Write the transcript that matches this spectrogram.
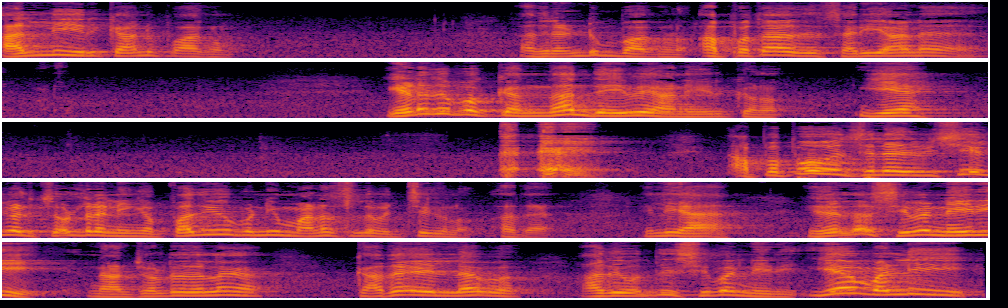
அள்ளி இருக்கான்னு பார்க்கணும். அது ரெண்டும் பார்க்கணும். அப்போ தான் அது சரியான படம். இடது பக்கம்தான் தெய்வ யானை இருக்கணும். ஏன்? அப்பப்போ சில விஷயங்கள் சொல்கிறேன் நீங்கள் பதிவு பண்ணி மனசில் வச்சுக்கணும் அதை. இல்லையா? இதெல்லாம் சிவநெறி. நான் சொல்கிறதெல்லாம் கதை இல்லை. அது வந்து சிவநெறி. ஏன் வள்ளி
